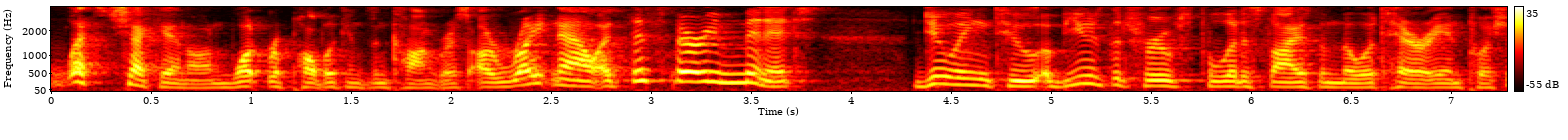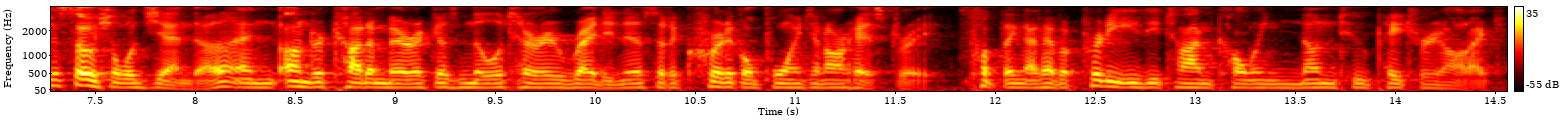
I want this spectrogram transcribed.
let's check in on what Republicans in Congress are right now, at this very minute, doing to abuse the troops, politicize the military, and push a social agenda, and undercut America's military readiness at a critical point in our history. Something I'd have a pretty easy time calling none too patriotic.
